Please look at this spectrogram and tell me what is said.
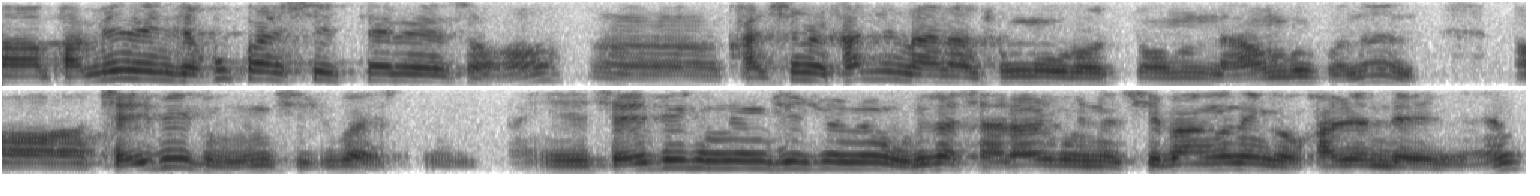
어, 반면에 이제 호관 시스템에서 어, 관심을 가질 만한 종목으로 좀 나온 부분은 어, JB금융지주가 있습니다. 이 JB금융지주는 우리가 잘 알고 있는 지방은행과 관련되어 있는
